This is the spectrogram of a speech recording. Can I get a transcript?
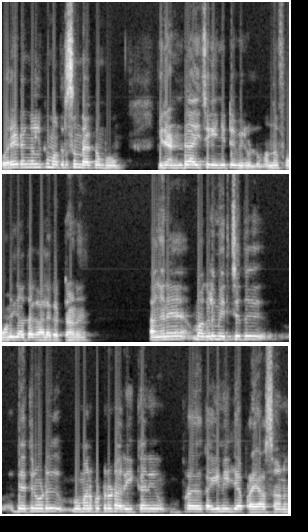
ഓരോ ഇടങ്ങൾക്ക് മദർസ ഉണ്ടാക്കാൻ പോകും പിന്നെ രണ്ട് ആഴ്ച കഴിഞ്ഞിട്ടേ വരുള്ളൂ. അന്ന് ഫോണില്ലാത്ത കാലഘട്ടമാണ്. അങ്ങനെ മകൾ മരിച്ചത് ഇദ്ദേഹത്തിനോട് ബഹുമാനപ്പെട്ടവരോട് അറിയിക്കാൻ കഴിയുന്നില്ല പ്രയാസമാണ്.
